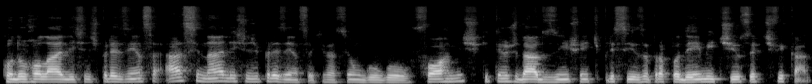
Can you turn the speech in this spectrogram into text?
quando rolar a lista de presença, assinar a lista de presença, que vai ser um Google Forms, que tem os dados que a gente precisa para poder emitir o certificado.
